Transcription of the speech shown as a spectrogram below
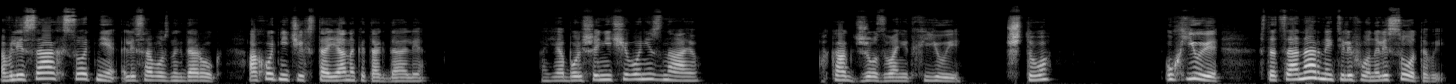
В лесах сотни лесовозных дорог, охотничьих стоянок и так далее. А я больше ничего не знаю. «А как Джо звонит Хьюи?» «Что?» «У Хьюи стационарный телефон или сотовый?»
